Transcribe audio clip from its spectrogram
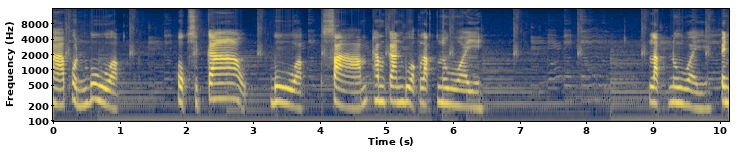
หาผลบวก 69 บวก 3ทำการบวกหลักหน่วย หลักหน่วยเป็น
